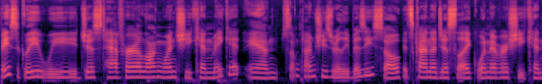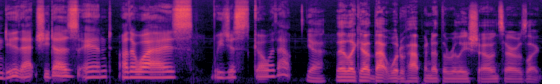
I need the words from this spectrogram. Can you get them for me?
basically we just have her along when she can make it and sometimes she's really busy so it's kind of just like whenever she can do that she does and otherwise we just go without Yeah, they like yeah, that would have happened at the release show, and Sarah was like,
